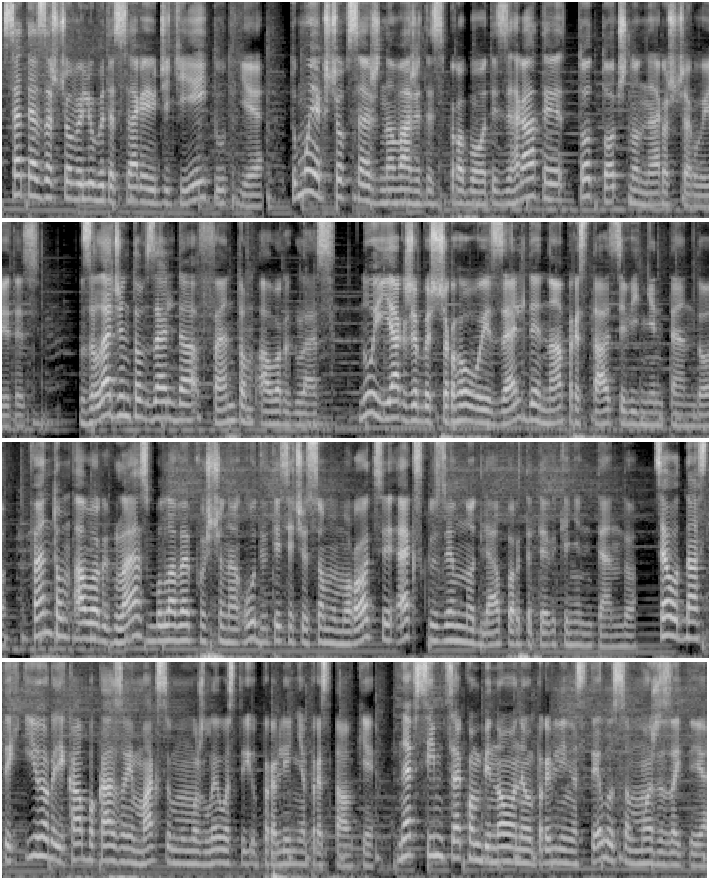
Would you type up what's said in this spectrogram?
Все те, за що ви любите серію GTA, тут є. Тому якщо все ж наважитесь спробувати зіграти, то точно не розчаруєтесь. The Legend of Zelda Phantom Hourglass. Ну і як же без чергової Зельди на приставці від Nintendo. Phantom Hourglass була випущена у 2007 році ексклюзивно для портативки Nintendo. Це одна з тих ігор, яка показує максимум можливостей управління приставки. Не всім це комбіноване управління стилусом може зайти,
